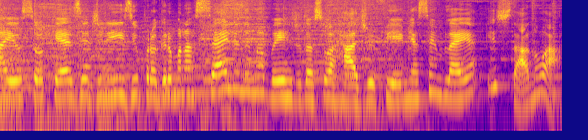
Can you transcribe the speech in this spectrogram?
Olá, eu sou Kézia Diniz e o programa Na Célio Lima Verde da sua Rádio FM Assembleia está no ar.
